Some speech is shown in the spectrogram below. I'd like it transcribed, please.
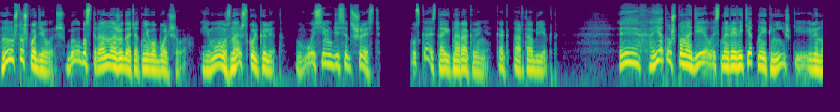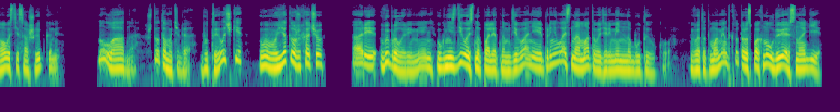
Ну, что ж поделаешь, было бы странно ожидать от него большего. Ему знаешь сколько лет? 86. Пускай стоит на раковине, как арт-объект. Эх, а я-то уж понадеялась на раритетные книжки или новости с ошибками. Ну ладно, что там у тебя, бутылочки? О, я тоже хочу. Ари выбрала ремень, угнездилась на палетном диване и принялась наматывать ремень на бутылку. В этот момент кто-то распахнул дверь с ноги,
